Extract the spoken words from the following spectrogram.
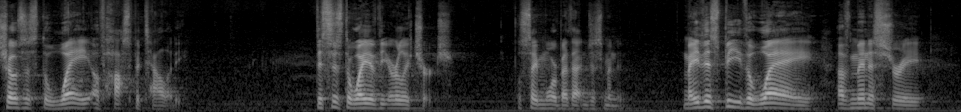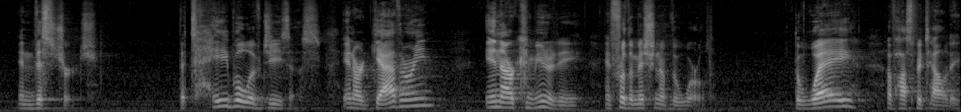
shows us the way of hospitality. This is the way of the early church. We'll say more about that in just a minute. May this be the way of ministry in this church. The table of Jesus in our gathering, in our community, and for the mission of the world. The way of hospitality.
